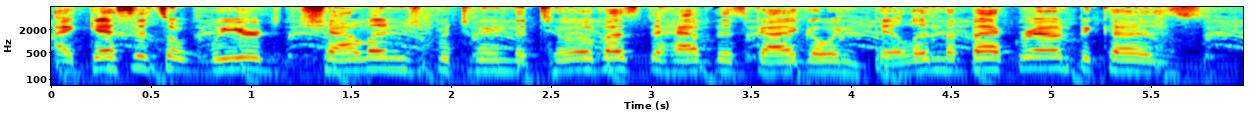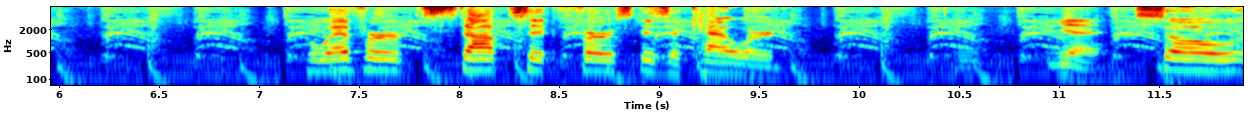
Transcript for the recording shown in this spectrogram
I guess it's a weird challenge between the two of us to have this guy going Bill in the background because whoever stops it first is a coward. Yeah. So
